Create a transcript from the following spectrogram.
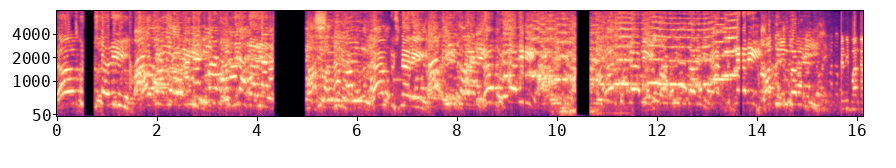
राम! कृष्णारी राम त्यांनी फार काम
